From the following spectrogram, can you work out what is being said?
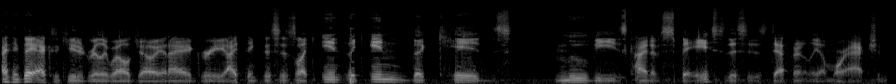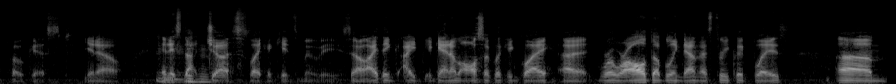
I think they executed really well, Joey, and I agree. I think this is like in like in the kids movies kind of space. This is definitely a more action focused, you know, and it's not Mhm. just like a kids movie. So I think I again I'm also clicking play. Uh, we're, we're all doubling down. That's three click plays. Um,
